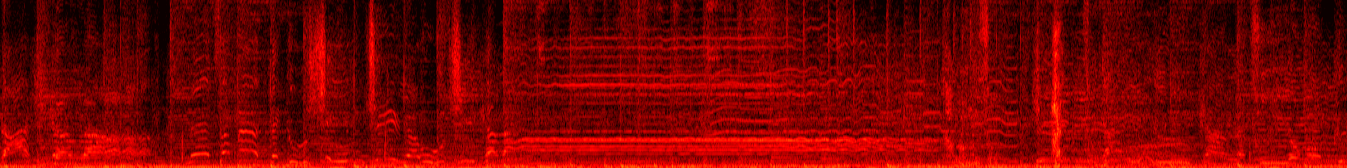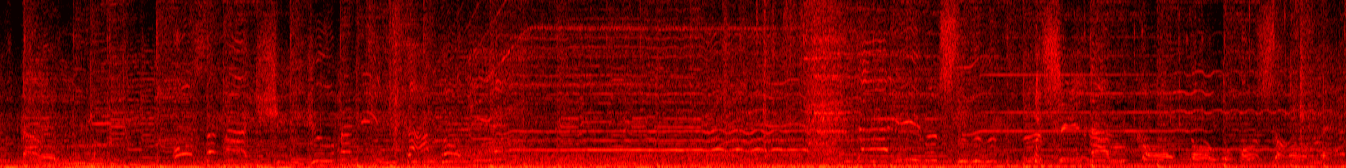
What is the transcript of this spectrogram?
た日から目覚めてく信じ合う力頼むぞ。はい。から強くなれる幼き日夢にいた時へダイブする失うことを恐れ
